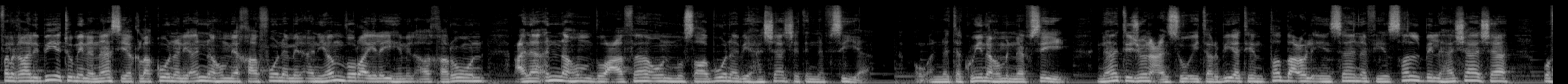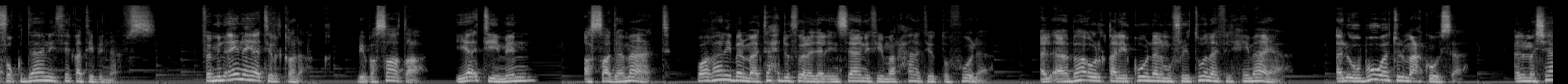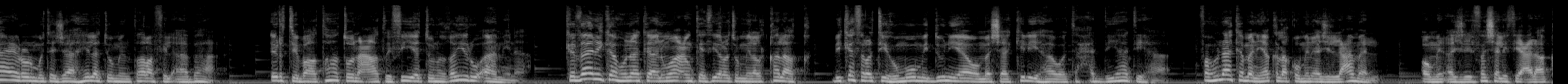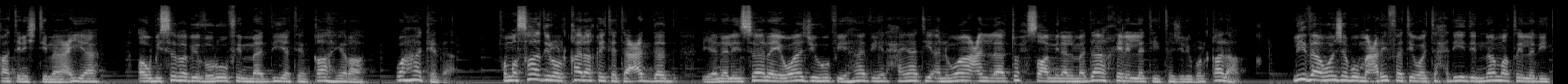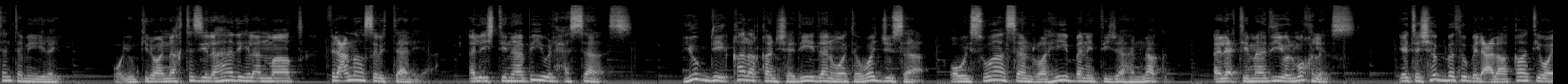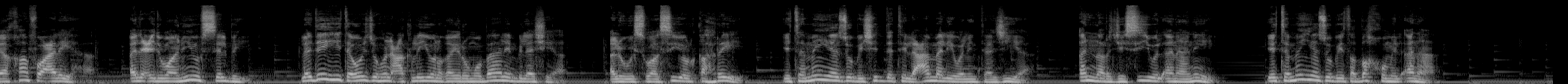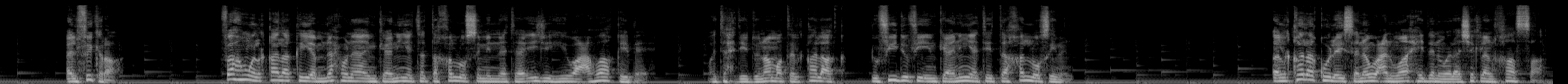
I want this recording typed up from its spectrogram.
فالغالبية من الناس يقلقون لأنهم يخافون من أن ينظر إليهم الآخرون على أنهم ضعفاء مصابون بهشاشة نفسية، أو أن تكوينهم النفسي ناتج عن سوء تربية تضع الإنسان في صلب الهشاشة وفقدان الثقة بالنفس. فمن أين يأتي القلق؟ ببساطة يأتي من الصدمات، وغالبا ما تحدث لدى الإنسان في مرحلة الطفولة. الآباء القلقون المفرطون في الحماية، الأبوة المعكوسة، المشاعر المتجاهلة من طرف الآباء، ارتباطات عاطفية غير آمنة. كذلك هناك أنواع كثيرة من القلق بكثرة هموم الدنيا ومشاكلها وتحدياتها، فهناك من يقلق من أجل العمل، أو من أجل الفشل في علاقات اجتماعية، أو بسبب ظروف مادية قاهرة، وهكذا. فمصادر القلق تتعدد لأن الإنسان يواجه في هذه الحياة انواعا لا تحصى من المداخل التي تجلب القلق. لذا وجب معرفة وتحديد النمط الذي تنتمي إليه. ويمكن أن نختزل هذه الأنماط في العناصر التالية. الاجتنابي الحساس. يبدي قلقا شديدا وتوجسا ووسواسا رهيبا اتجاه النقد. الاعتمادي المخلص يتشبث بالعلاقات ويخاف عليها. العدواني السلبي لديه توجه عقلي غير مبال بالأشياء. الوسواسي القهري يتميز بشدة العمل والإنتاجية. النرجسي الأناني يتميز بتضخم الأنا. الفكرة فهم القلق يمنحنا إمكانية التخلص من نتائجه وعواقبه وتحديد نمط القلق يفيد في إمكانية التخلص منه. القلق ليس نوعا واحدا ولا شكلا خاصا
